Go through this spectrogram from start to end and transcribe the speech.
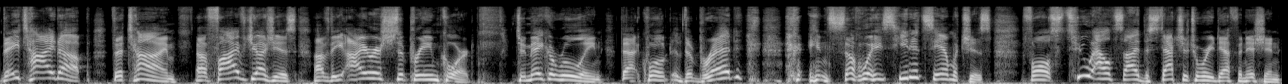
They tied up the time of five judges of the Irish Supreme Court to make a ruling that quote the bread in Subway's heated sandwiches falls too outside the statutory definition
